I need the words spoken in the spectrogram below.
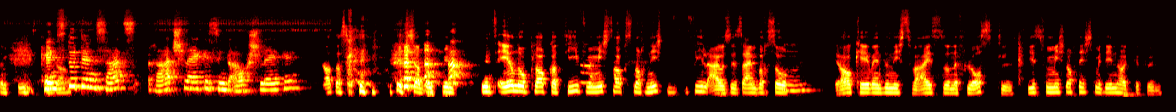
empfiehlst Kennst du, du den Satz, Ratschläge sind auch Schläge? Ja, das kenne ich, aber ich finde es eher nur plakativ. Für mich sagt es noch nicht viel aus. Es ist einfach so, mhm. ja, okay, wenn du nichts weißt, so eine Floskel. Die ist für mich noch nicht mit Inhalt gefüllt.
